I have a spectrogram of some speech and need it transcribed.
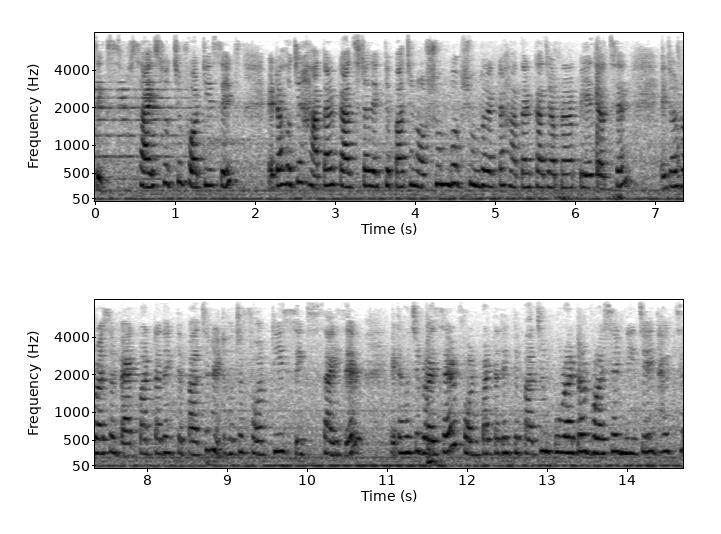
সিক্স সাইজ হচ্ছে ফর্টি সিক্স এটা হচ্ছে হাতার কাজটা দেখতে পাচ্ছেন, অসম্ভব সুন্দর একটা হাতার কাজ আপনারা পেয়ে যাচ্ছেন। এটা ড্রেসের ব্যাক পার্টটা দেখতে পাচ্ছেন, এটা হচ্ছে ফর্টি সিক্স সাইজের এটা হচ্ছে ড্রেসের ফ্রন্ট পার্টটা দেখতে পাচ্ছেন, পুরাটার ড্রেসের নিচেই থাকছে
